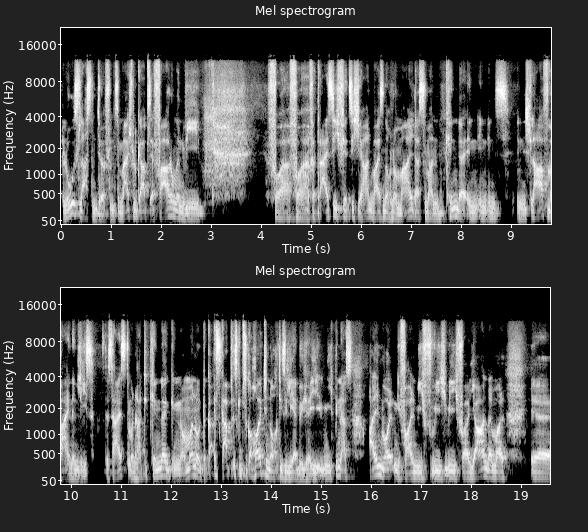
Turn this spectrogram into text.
loslassen dürfen. Zum Beispiel gab es Erfahrungen wie vor, vor, vor 30, 40 Jahren war es noch normal, dass man Kinder in, in, ins, in Schlaf weinen ließ. Das heißt, man hat die Kinder genommen und es gab, es gibt sogar heute noch diese Lehrbücher. Ich, ich bin aus allen Wolken gefallen, wie ich, wie ich, wie ich vor Jahren dann mal äh,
